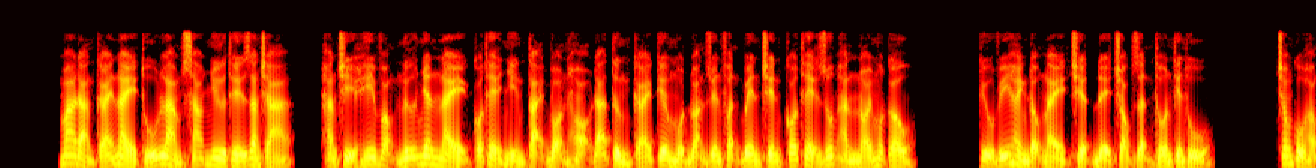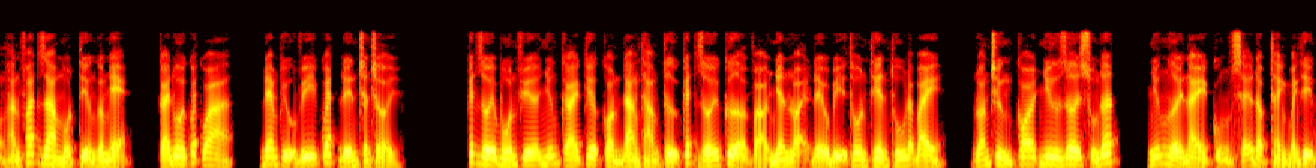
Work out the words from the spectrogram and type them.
Ma đản cái này thú làm sao như thế gian trá, hắn chỉ hy vọng nữ nhân này có thể nhìn tại bọn họ đã từng cái kia một đoạn duyên phận bên trên có thể giúp hắn nói một câu. Cựu vĩ hành động này triệt để chọc giận thôn thiên thú. Trong cổ họng hắn phát ra một tiếng gầm nhẹ, cái đuôi quét qua, đem cựu vĩ quét đến chân trời. Kết giới bốn phía những cái kia còn đang thám tử kết giới cửa vào nhân loại đều bị thôn thiên thú đã bay, đoán chừng coi như rơi xuống đất, những người này cũng sẽ đập thành bánh thịt.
